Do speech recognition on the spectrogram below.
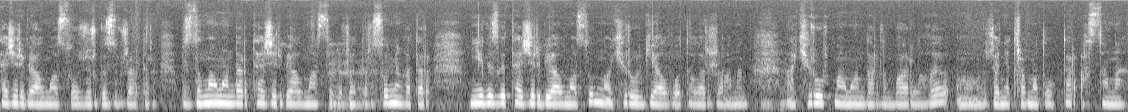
тәжірибе алмасу жүргізіп жатыр. Біздің мамандар тәжірибе алмасып жатыр. Сонымен қатар негізгі тәжірибе алмасу мынау хирургиялық оталар жағынан хирург мамандардың барлығы және травматологтар астана.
